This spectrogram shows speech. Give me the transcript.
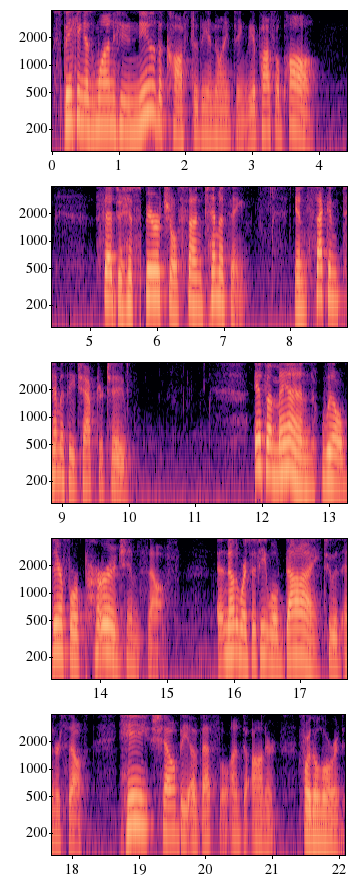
Speaking as one who knew the cost of the anointing, the Apostle Paul said to his spiritual son Timothy in 2 Timothy chapter 2 if a man will therefore purge himself, in other words, if he will die to his inner self, he shall be a vessel unto honor for the Lord,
